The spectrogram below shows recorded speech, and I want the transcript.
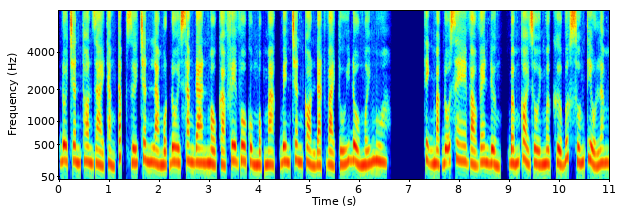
đôi chân thon dài thẳng tắp dưới chân là một đôi sang đan màu cà phê vô cùng mộc mạc, bên chân còn đặt vài túi đồ mới mua. Thịnh mặc đỗ xe vào ven đường, bấm còi rồi mở cửa bước xuống tiểu lâm.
